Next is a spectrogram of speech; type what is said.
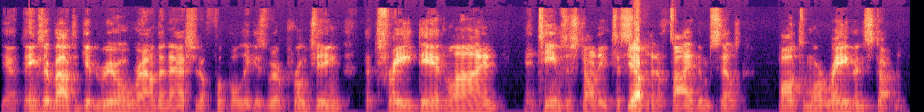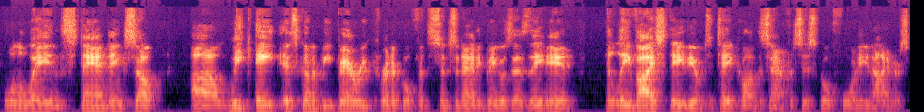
Yeah, things are about to get real around the National Football League as we're approaching the trade deadline and teams are starting to solidify yep. themselves. Baltimore Ravens starting to pull away in the standings. So uh, week eight is going to be very critical for the Cincinnati Bengals as they head to Levi Stadium to take on the San Francisco 49ers.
